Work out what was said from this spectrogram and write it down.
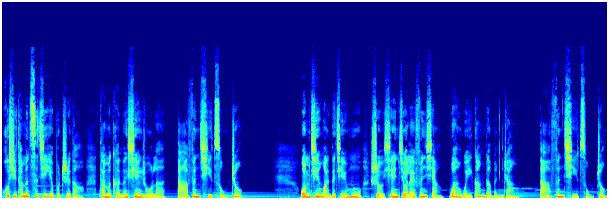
或许他们自己也不知道，他们可能陷入了达芬奇诅咒。我们今晚的节目首先就来分享万维刚的文章《达芬奇诅咒》。《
